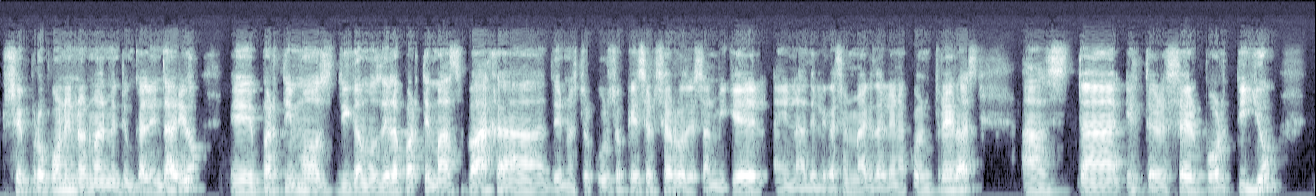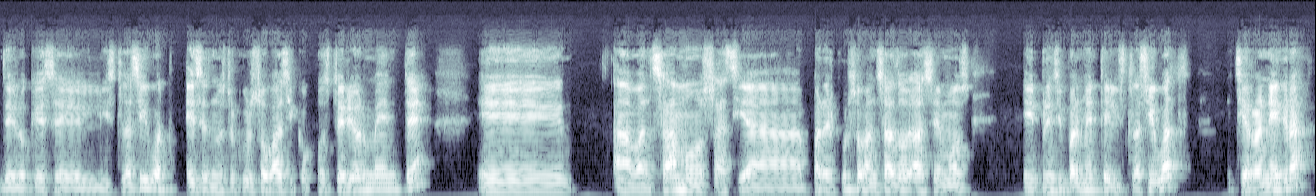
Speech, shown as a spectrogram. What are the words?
se propone normalmente un calendario. Eh, partimos, digamos, de la parte más baja de nuestro curso, que es el Cerro de San Miguel en la delegación Magdalena Contreras, hasta el tercer portillo, de lo que es el Iztaccíhuatl. Ese es nuestro curso básico. Posteriormente, eh, avanzamos hacia, para el curso avanzado, hacemos eh, principalmente el Iztaccíhuatl, Sierra Negra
